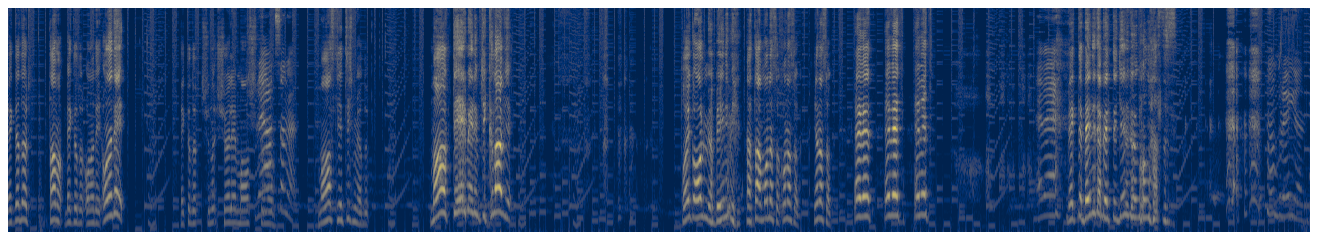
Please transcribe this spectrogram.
Bekle dur. Tamam bekle dur. Ona değil. Ona değil. Bekle dur. Şunu şöyle mouse Şuraya tutmam- atsana. Mouse yetişmiyor dur. Mouse değil benimki klavye. Toyga olmuyor beynim iyi. Ha tamam ona sok ona sok. Yana sok. Evet evet evet. Evet. Bekle beni de bekle geri dön olmazsız. Ben buraya geldim.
